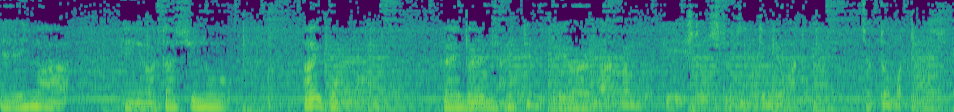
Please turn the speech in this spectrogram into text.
え今、え私の iPhone のライブラリに入ってる AOR のアルバム、えー、一つ一つ行ってみようかと、ちょっと思ってます。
